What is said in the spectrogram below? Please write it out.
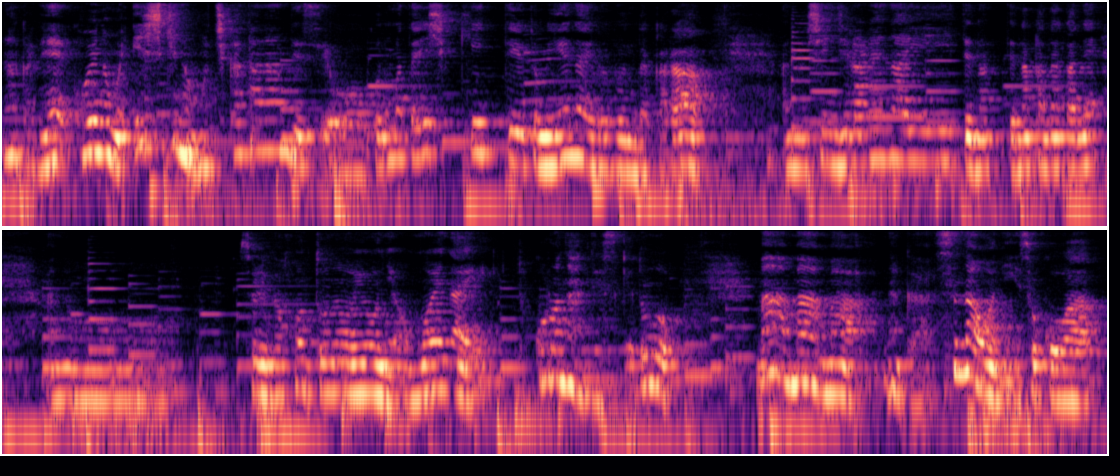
なんかねこういうのも意識の持ち方なんですよ。このまた意識っていうと見えない部分だからあの信じられないってなってなかなかね、あのー、それが本当のようには思えないところなんですけどまあまあまあなんか素直にそこは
